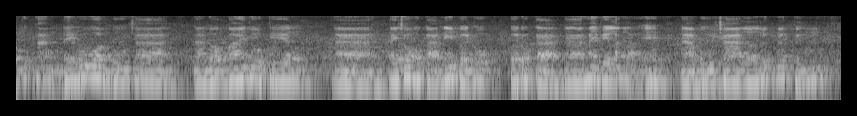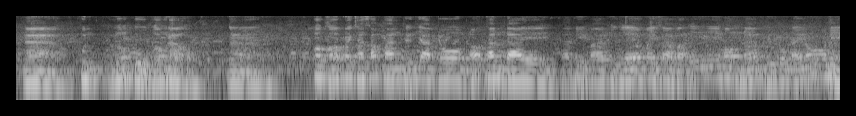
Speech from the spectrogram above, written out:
นทุกท่านได้ร่วมบูชานะดอกไม้ทูบเทียนนะในช่วงโอกาสนี้เปิดโอเปิดโอกาสนะให้เวลาหลายนะบูชาระลึกนึกถึงนะคุณหลวงปู่ของเรานะ ก็ขอประชาสัมพันธ์ถึงญาติโยมเนาะท่านใดที่มาถึงแล้วไม่ทราบว่าห้องน้ำอยู่ตรงไหนเนาะนี่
